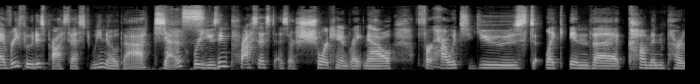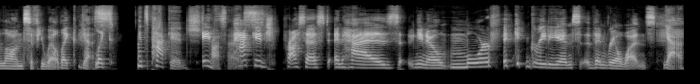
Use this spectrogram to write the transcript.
Every food is processed. We know that. yes, We're using processed as our shorthand right now for how it's used, like in the common parlance, if you will. Like, yes, like it's packaged. it's processed. packaged, processed, and has, you know, more fake ingredients than real ones Yeah,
